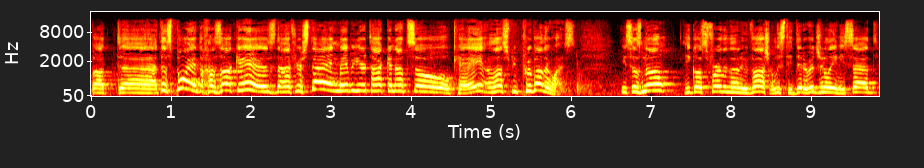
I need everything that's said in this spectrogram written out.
But uh, at this point, the chazaka is that if you're staying, maybe you're talking not so okay, unless we prove otherwise. He says no. He goes further than Rivash, at least he did originally, and he said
